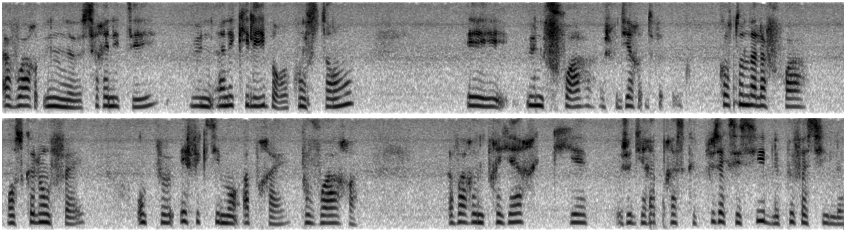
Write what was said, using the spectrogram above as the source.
avoir une sérénité, un équilibre constant et une foi. Je veux dire, quand on a la foi en ce que l'on fait, on peut effectivement après pouvoir avoir une prière qui est je dirais presque plus accessible et plus facile.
